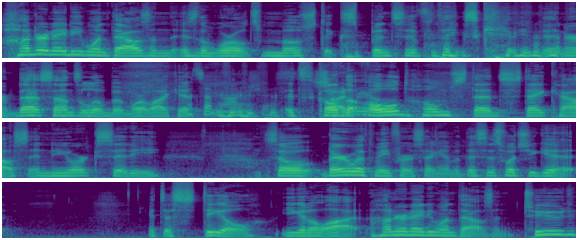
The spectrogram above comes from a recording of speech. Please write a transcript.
181,000 is the world's most expensive Thanksgiving dinner. That sounds a little bit more like it. That's obnoxious. It's called Sign the. Old Homestead Steakhouse in New York City. So bear with me for a second, but this is what you get. It's a steal. You get a lot. 181,000. Two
